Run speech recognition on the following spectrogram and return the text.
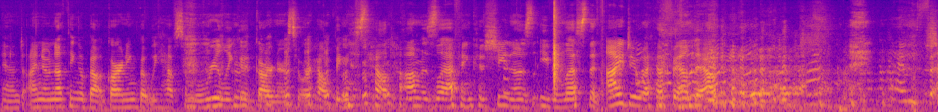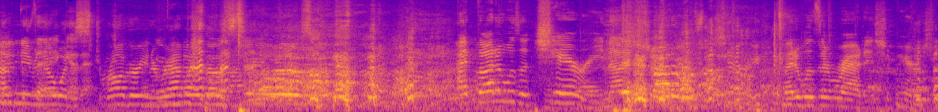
And I know nothing about gardening, but we have some really good gardeners who are helping us out. Alma's laughing because she knows even less than I do. I have found out. she didn't even know what a strawberry and a radish was. I thought it was a cherry, not a strawberry. but it was a radish, apparently.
